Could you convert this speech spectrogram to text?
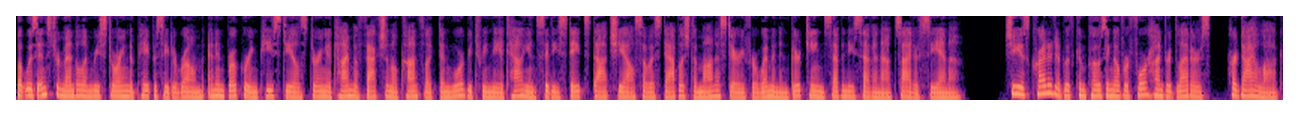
but was instrumental in restoring the papacy to Rome and in brokering peace deals during a time of factional conflict and war between the Italian city states. She also established a monastery for women in 1377 outside of Siena. She is credited with composing over 400 letters, her dialogue,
